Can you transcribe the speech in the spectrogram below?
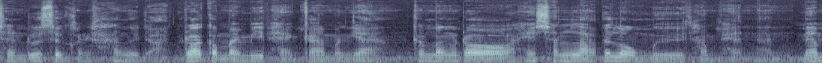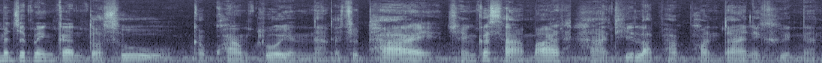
ฉันรู้สึกค่อนข้างอึดอัดราวกับมันมีแผนการบางอย่างกำลังรอให้ฉันหลับเพื่อลงมือทำแผนนั้น แม้มันจะเป็นการต่อสู้กับความกลัวอย่างหนัก แต่สุดท้าย ฉันก็สามารถหาที่หลับพักผ่อนได้ในคืนนั้น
